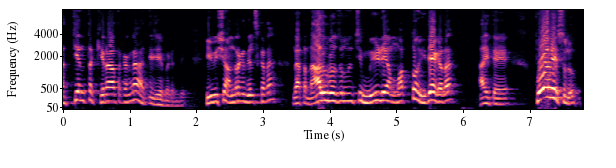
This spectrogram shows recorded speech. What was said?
అత్యంత కిరాతకంగా హత్య చేయబడింది. ఈ విషయం అందరికీ తెలుసు కదా? గత నాలుగు రోజుల నుంచి మీడియా మొత్తం ఇదే కదా? అయితే పోలీసులు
